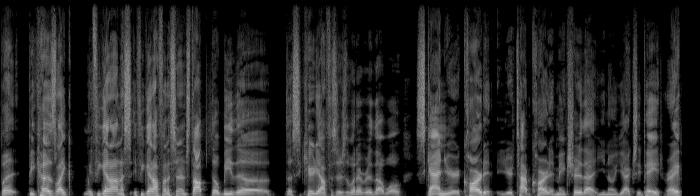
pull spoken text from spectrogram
But because like if you get on a if you get off on a certain stop, there'll be the the security officers or whatever that will scan your card, your tap card, and make sure that you know you actually paid, right?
